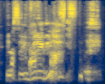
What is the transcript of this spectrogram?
Eu sempre gostei.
